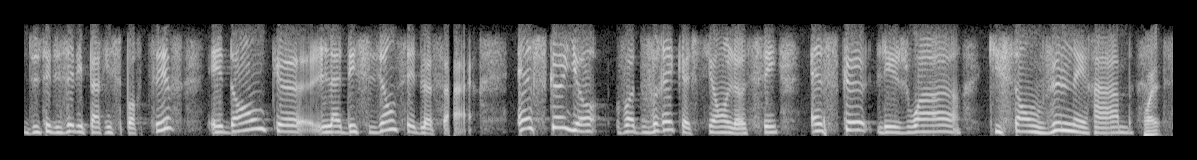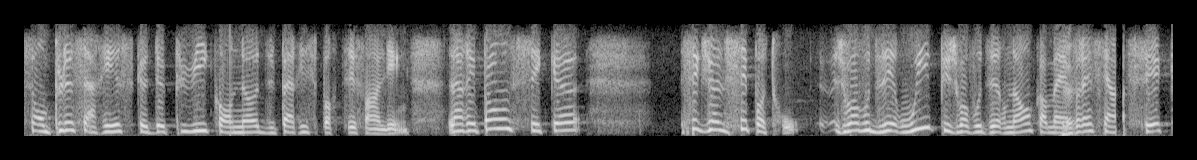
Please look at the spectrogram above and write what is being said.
d'utiliser les paris sportifs et donc euh, la décision c'est de le faire. Est-ce qu'il y a votre vraie question là, c'est est-ce que les joueurs qui sont vulnérables sont plus à risque depuis qu'on a du pari sportif en ligne? La réponse c'est que c'est que je ne sais pas trop je vais vous dire oui, puis je vais vous dire non, comme un vrai scientifique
